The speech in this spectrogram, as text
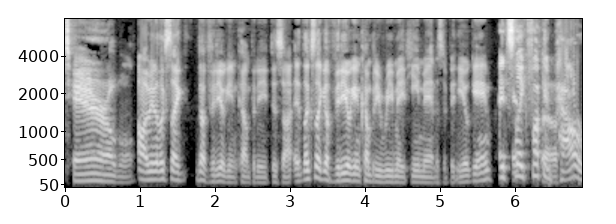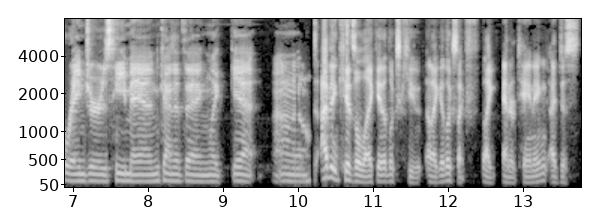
terrible. Oh, I mean, it looks like the video game company design. It looks like a video game company remade He-Man as a video game. It's and like fucking so, Power Rangers He-Man kind of thing. Like, yeah, I don't know. I think kids will like it. It looks cute. Like, it looks like like entertaining. I just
